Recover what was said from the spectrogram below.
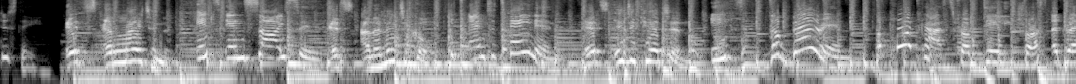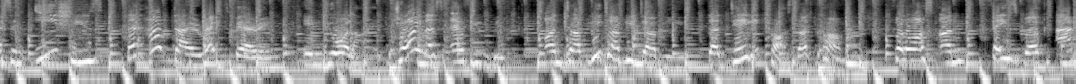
Do stay. It's enlightening. It's incisive. It's analytical. It's entertaining. It's educating. It's The Bearing, a podcast from Daily Trust addressing issues that have direct bearing in your life. Join us every week on www.dailytrust.com. Follow us on Facebook at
